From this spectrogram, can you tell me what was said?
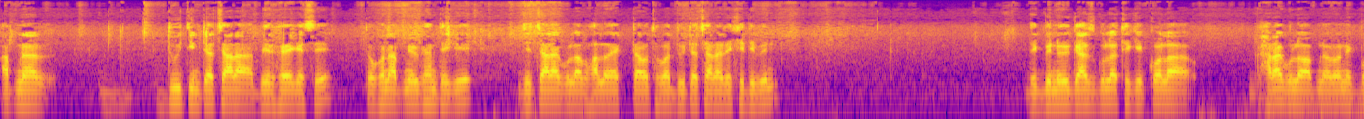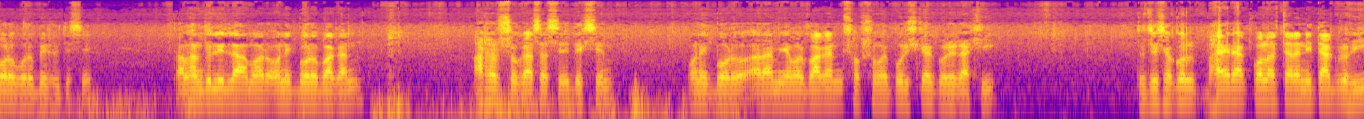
আপনার দুই তিনটা চারা বের হয়ে গেছে। তখন আপনি ওইখান থেকে যে চারাগুলা ভালো একটা অথবা দুইটা চারা রেখে দিবেন। দেখবেন ওই গাছগুলা থেকে কলা ঘাড়াগুলো আপনার অনেক বড় বড় বের হইতেছে। তো আলহামদুলিল্লাহ আমার অনেক বড় বাগান, আঠারোশো গাছ আছে, দেখছেন, অনেক বড়। আর আমি আমার বাগান সবসময় পরিষ্কার করে রাখি। তো যে সকল ভাইয়েরা কলার চারা নিতে আগ্রহী,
